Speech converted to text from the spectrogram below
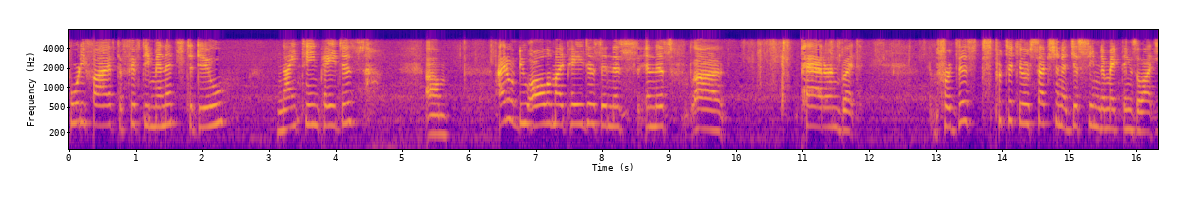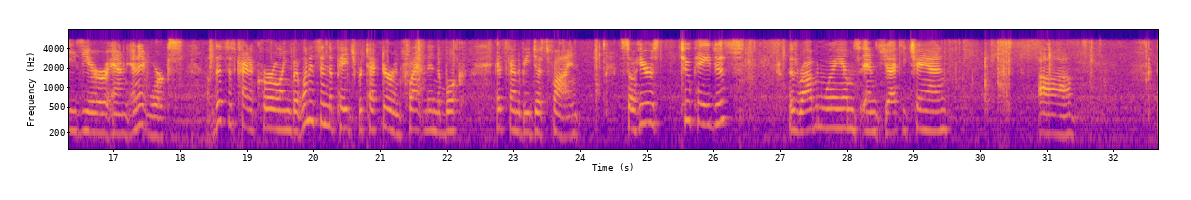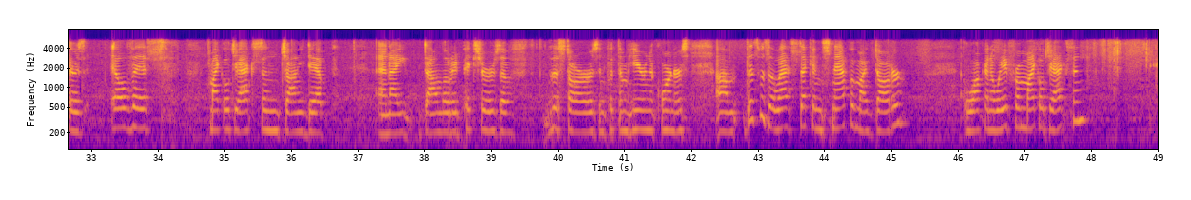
45 to 50 minutes to do 19 pages. Um, I don't do all of my pages in this in this uh, pattern, but for this particular section, it just seemed to make things a lot easier, and and it works. This is kind of curling, but when it's in the page protector and flattened in the book, it's going to be just fine. So here's two pages. There's Robin Williams and Jackie Chan. Uh, there's Elvis, Michael Jackson, Johnny Depp, and I downloaded pictures of the stars and put them here in the corners. Um, this was a last second snap of my daughter walking away from Michael Jackson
